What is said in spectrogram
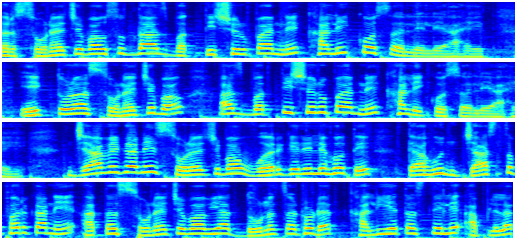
तर सोन्याचे भाव सुद्धा आज बत्तीसशे रुपयांनी खाली कोसळलेले आहेत. एक तोळा सोन्याचे भाव आज बत्तीसशे रुपयांनी खाली कोसळले आहे. ज्या वेगाने सोन्याचे भाव वर गेलेले होते त्याहून जास्त फरकाने आता सोन्याचे भाव या दोनच आठवड्यात खाली येत असलेले आपल्याला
